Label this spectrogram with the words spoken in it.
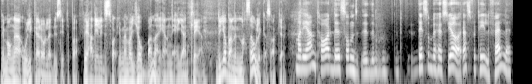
Det är många olika roller du sitter på. För jag hade lite svårt, men vad jobbar Marianne med egentligen? Du jobbar med massa olika saker. Marianne tar det som, det som behövs göras för tillfället.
